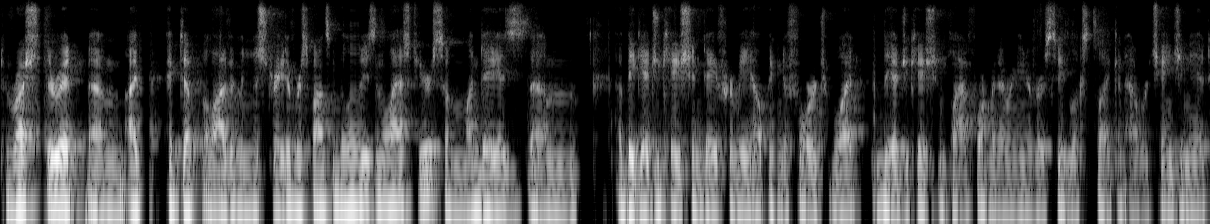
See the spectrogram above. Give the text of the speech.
to rush through it. Um, I've picked up a lot of administrative responsibilities in the last year. So Monday is um, a big education day for me, helping to forge what the education platform at Emory University looks like and how we're changing it.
